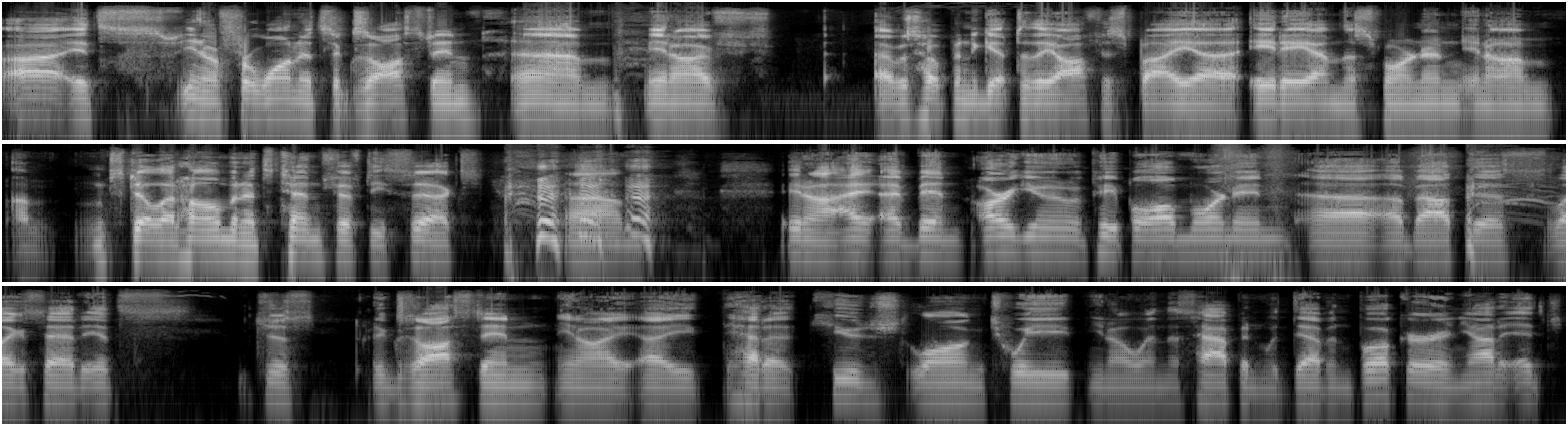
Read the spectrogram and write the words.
Uh, it's you know, for one, it's exhausting. Um, you know, I've I was hoping to get to the office by uh, 8 a.m. this morning. You know, I'm I'm, I'm still at home and it's 10:56. Um, you know, I, I've been arguing with people all morning uh, about this. Like I said, it's just exhausting. You know, I, I had a huge long tweet. You know, when this happened with Devin Booker and yada. It's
